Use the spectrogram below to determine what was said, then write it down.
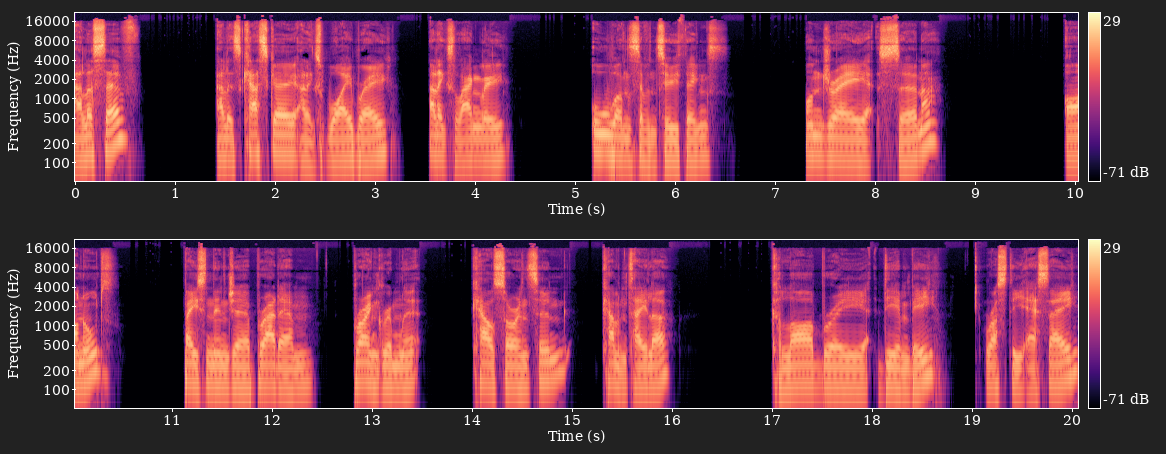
Alicev, Alex Casco, Alex Wybre, Alex Langley, all 172 things, Andre Cerner, Arnold, Bass Ninja, Brad M, Brian Grimlett, Cal Sorensen, Callum Taylor, Calabri DMB, Rusty SA,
